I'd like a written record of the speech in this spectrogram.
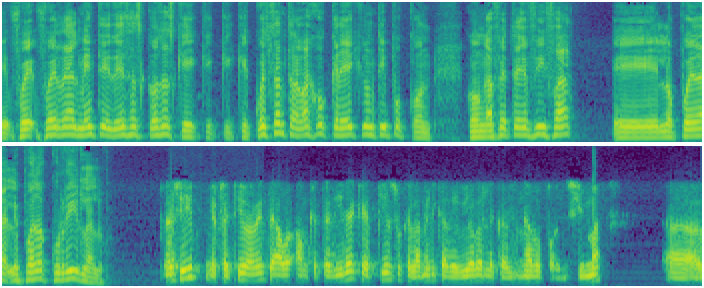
Eh, fue, fue realmente de esas cosas que, que, cuestan trabajo creer que un tipo con, con gafete de FIFA eh, lo pueda, le pueda ocurrir, Lalo. Pues sí, efectivamente, aunque te diré que pienso que la América debió haberle caminado por encima a,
